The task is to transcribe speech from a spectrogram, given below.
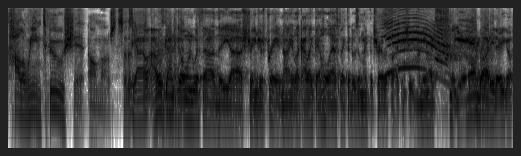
Halloween 2 shit almost. So this See, I, I was kind of going with uh, the uh, Strangers Prey at Night. Like, I like that whole aspect that it was in like the trailer park and shit. I mean, like, yeah, buddy, there you go.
